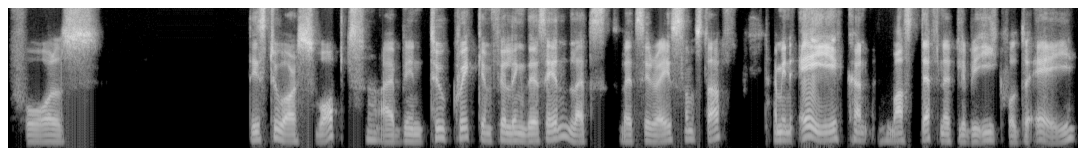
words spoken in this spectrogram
False. These two are swapped. I've been too quick in filling this in. Let's let's erase some stuff. I mean, A can must definitely be equal to A.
